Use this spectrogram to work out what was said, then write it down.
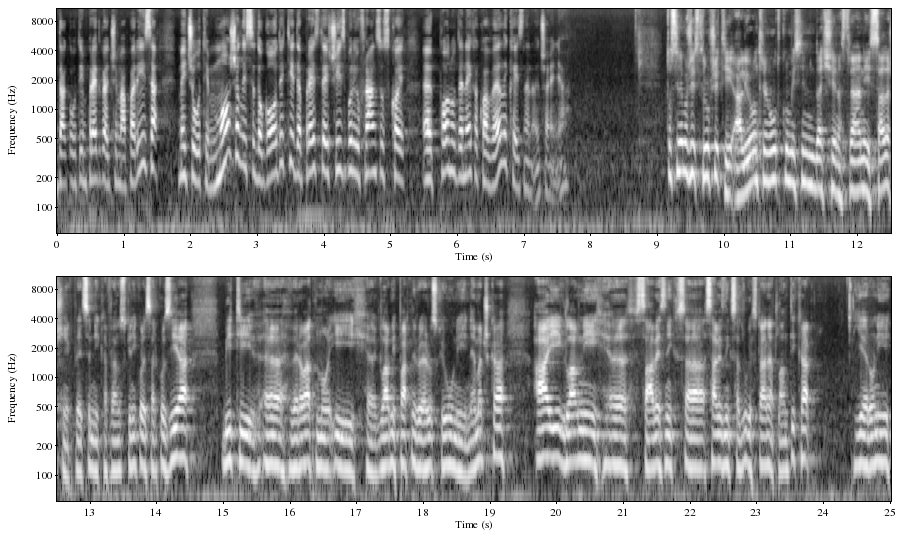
dakle, u tim predgrađima Pariza. Međutim, može li se dogoditi da predstojeći izbori u Francuskoj e, ponude nekakva velika iznenađenja? To se ne može isključiti, ali u ovom trenutku mislim da će na strani sadašnjeg predsjednika Francuske Nikole Sarkozija biti e, verovatno i eh, glavni partner u Europskoj uniji Nemačka, a i glavni e, saveznik, sa, saveznik sa druge strane Atlantika, jer oni e,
